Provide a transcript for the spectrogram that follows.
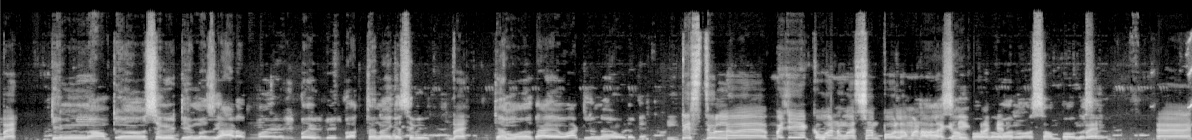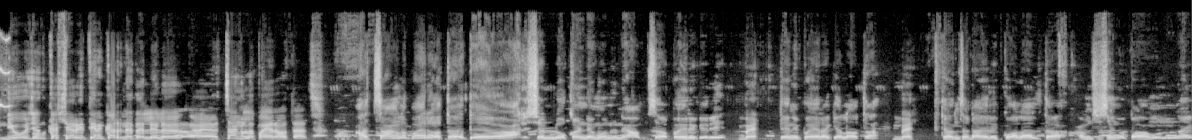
बर. टीम सगळी टीमच गाडा म- बैल बिल बघता नाही का सगळी? बर. त्यामुळे काय वाटलं नाही एवढं काय. पिस्तूल म्हणजे एक वनवास संपवला म्हणावं हा, लागेल एक संपवलं प्रकारे. वनवास संपवला बर. सगळं. अं, नियोजन कशा रीतीने करण्यात आलेलं अं, चांगला पायरा होता आज? आज चांगला पायरा होता. ते हर्षल लोखंडे म्हणून आहे आमचा पैरेकरी. बर. त्याने पैरा केला होता. बर. त्यांचा डायरेक्ट कॉल आलता. आमच्या संघ पळा म्हणून नाही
